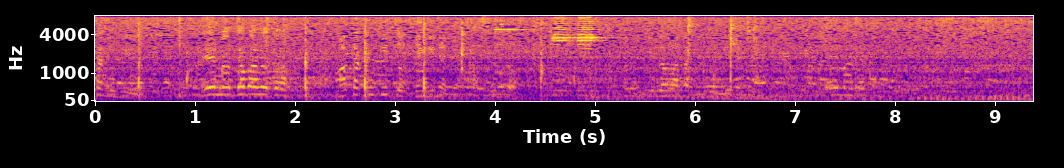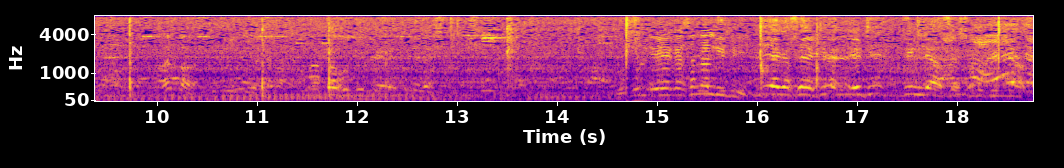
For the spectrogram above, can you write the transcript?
মাথা কুটি এই মাথা বানো তো। মাথা কুটি তো ভেঙে নেবে। কিলো মাথা কুটি মাথা হুজুর নিয়ে হুজুর নিয়ে গেছে না লিবি? নিয়ে গেছে এটি এটি তিনটে আছে ছোট তিনটে আছে।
